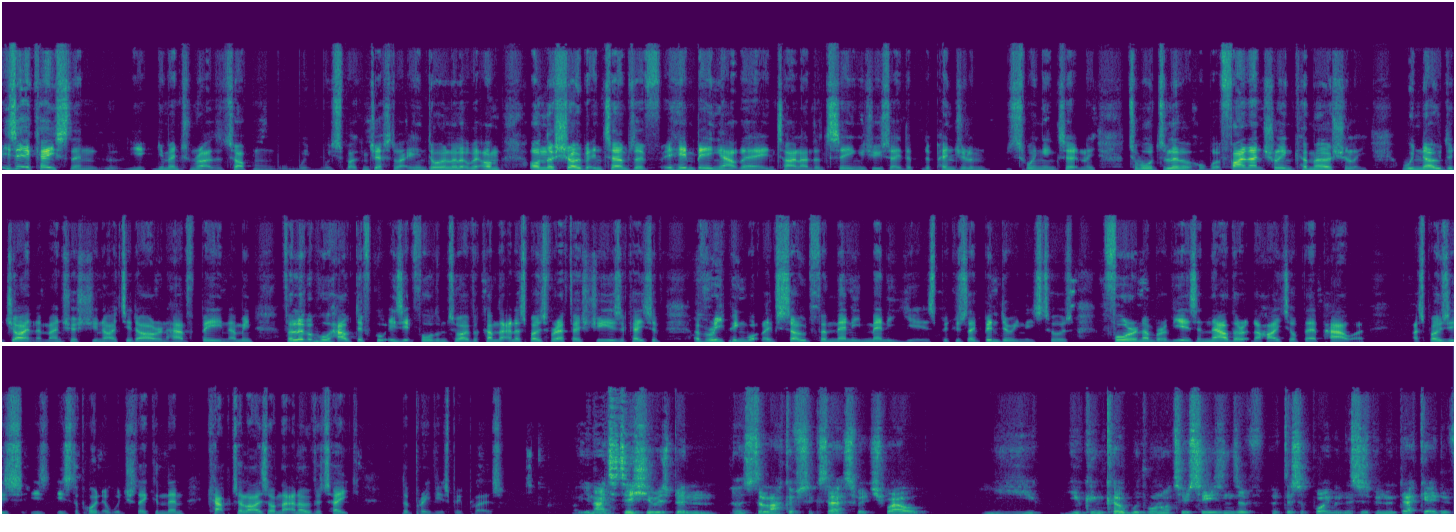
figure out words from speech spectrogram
Is it a case then? You, you, mentioned right at the top, and we we've spoken just about Ian Doyle a little bit on on the show, but in terms of him being out there in Thailand and seeing, as you say, the, the pendulum swinging certainly towards Liverpool, but financially and commercially, we know the giant that Manchester United are and have been. I mean, for Liverpool, how difficult is it for them to overcome that? And I suppose for FSG is a case of of reaping what they've sowed for many many years because they've been doing these tours for a number of years, and now they're at the height of their power I suppose is, is is the point at which they can then capitalize on that and overtake the previous big players. United's issue has been as the lack of success, which while you you can cope with one or two seasons of, of disappointment, this has been a decade of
